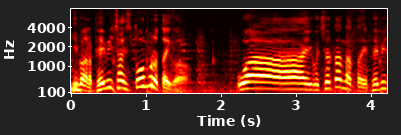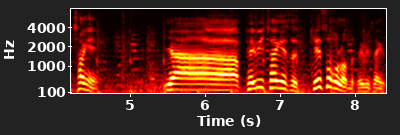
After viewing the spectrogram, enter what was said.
이봐라, 베비창에서 또 물었다, 이거. 와, 이거 절단 났다, 이 베비창에. 야, 베비창에서 계속 올라온다, 베비창에서.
